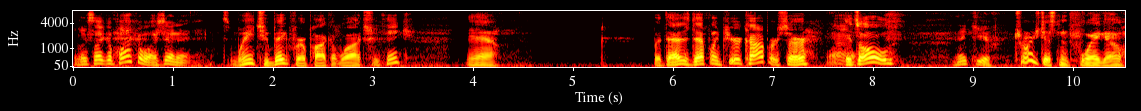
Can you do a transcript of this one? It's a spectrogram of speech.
It looks like a pocket watch, doesn't it? It's way too big for a pocket watch. You think? Yeah. But that is definitely pure copper, sir. Wow. It's old. Thank you. Troy's just in fuego.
